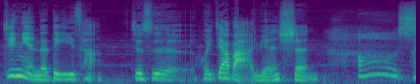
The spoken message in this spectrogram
今年的第一场。就是回家吧，原声哦，是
